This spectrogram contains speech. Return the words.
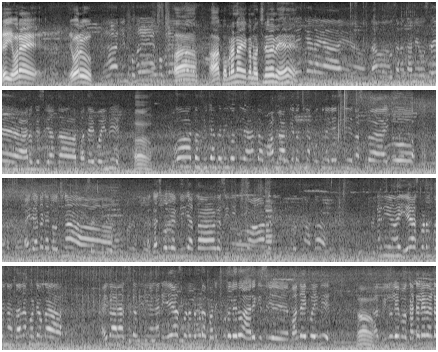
ఏ ఎవరా? ఎవరు? ఆ, నేను ఆ, ఆ ఇక్కడ వచ్చినవేమే ఏం చేయాలయ్యా వస్తే ఆరోగ్యశ్రీ అంతా బంద్ అయిపోయింది ఆ, ఓ సిటీ అంతా దిగొస్తే అంత మామనాడికి వచ్చిన పొద్దున లేచి నస్తులు ఐదు ఐదు గంటలకు అట్లా వచ్చిన గచ్చిబోలు గారు దిగి అట్లాగా సిటీ మొత్తం అంత తిరిగి తిరిగి వచ్చిన అంతా ఇక్కడికి ఏ హాస్పిటల్ పోయినా దాదాపు అంటే ఒక ఐదు ఆరు హాస్పిటల్ తిరిగినా కానీ ఏ హాస్పిటల్ కూడా పట్టించుకోలేరు ఆరోగ్యశ్రీ బంద్ అయిపోయింది. బిల్లులేమో కట్టలేదంట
